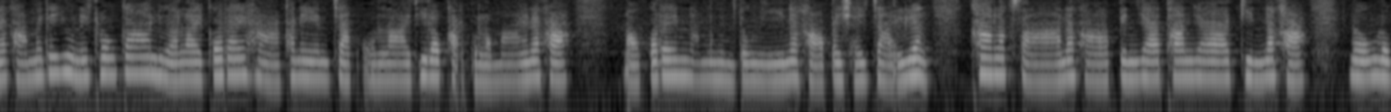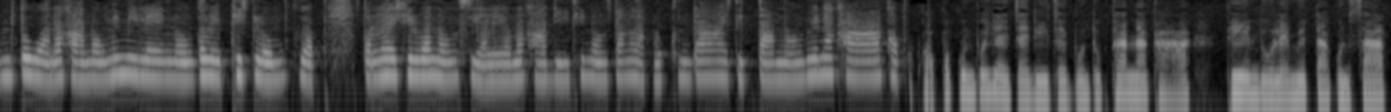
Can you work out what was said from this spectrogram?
นะคะ ไม่ได้อยู่ในโครงการหรืออะไรก็ได้หาคะแนนจากออนไลน์ที่เราขายผลไม้นะคะ เราก็ได้นำเงินตรงนี้นะคะ ไปใช้จ่ายเรื่องค่ารักษานะคะ เป็นยาทานยากินนะคะ น้องล้มตัวนะคะ น้องไม่มีแรงน้องก็เลยพลิกล้มเกือบ ตอนแรกคิดว่าน้องเสียแล้วนะคะ ดีที่น้องตั้งหลักลุกขึ้นได้ ติดตามน้องด้วยนะคะขอบขอบพระคุณผู้ใหญ่ใจดีใจบุญทุกท่านนะคะ ที่เอ็นดูและเมตตาคุณทรัพย์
